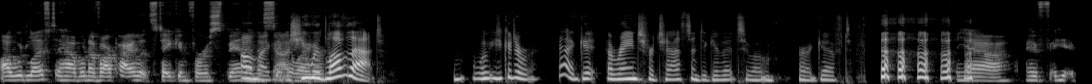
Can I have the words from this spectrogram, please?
I would love to have one of our pilots taken for a spin. Oh my gosh, he would love that. Well, you could yeah get arrange for Chasten to give it to him for a gift. yeah, if he,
